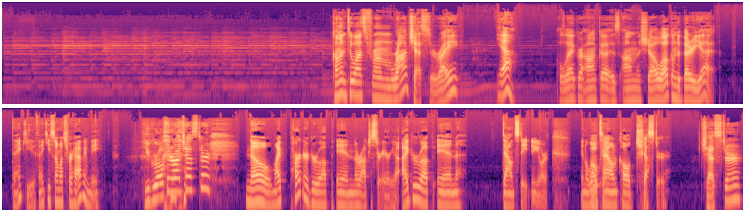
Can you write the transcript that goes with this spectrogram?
Coming to us from Rochester, right? Yeah. Allegra Anka is on the show. Welcome to Better Yet. Thank you. Thank you so much for having me. You grew up in Rochester? No, my partner grew up in the Rochester area. I grew up in downstate New York in a little Okay. town called Chester. Chester?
